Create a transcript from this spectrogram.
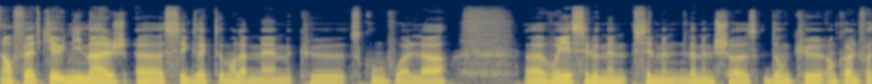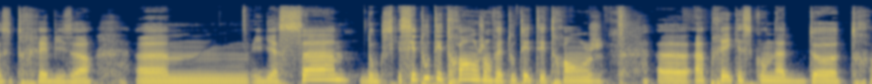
en fait, qui a une image, euh, c'est exactement la même que ce qu'on voit là. Euh, vous voyez, c'est le même, c'est le même, la même chose. Donc, euh, encore une fois, c'est très bizarre. il y a ça. Donc, c'est tout étrange, en fait. Tout est étrange. après, qu'est-ce qu'on a d'autre?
